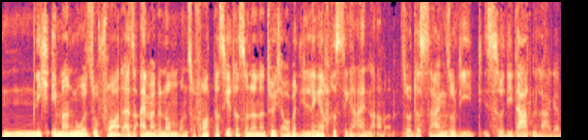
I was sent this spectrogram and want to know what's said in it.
nicht immer nur sofort, also einmal genommen und sofort passiert das, sondern natürlich auch über die längerfristige Einnahme. So, das sagen so die, ist so die Datenlage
